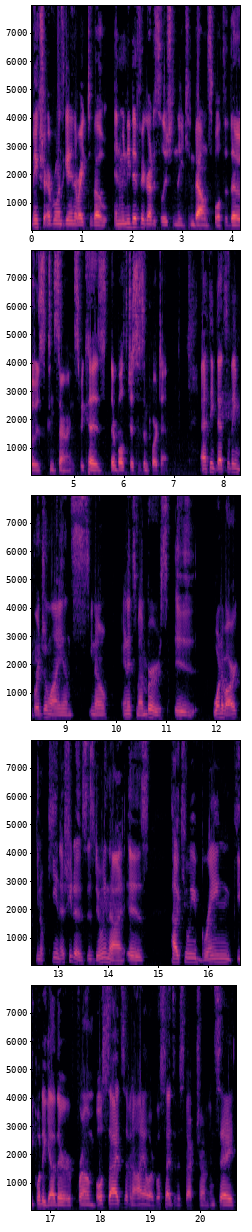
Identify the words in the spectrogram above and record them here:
make sure everyone's getting the right to vote. And we need to figure out a solution that can balance both of those concerns because they're both just as important. And i think that's something bridge alliance you know and its members is one of our you know key initiatives is doing that is how can we bring people together from both sides of an aisle or both sides of a spectrum and say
